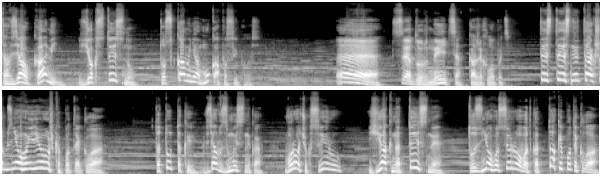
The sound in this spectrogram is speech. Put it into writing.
Та взяв камінь, як стиснув, то з каменя мука посипалась. Е, це дурниця, каже хлопець. Ти стисни так, щоб з нього юшка потекла. Та тут таки взяв з мисника ворочок сиру, як натисне, то з нього сироватка так і потекла.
